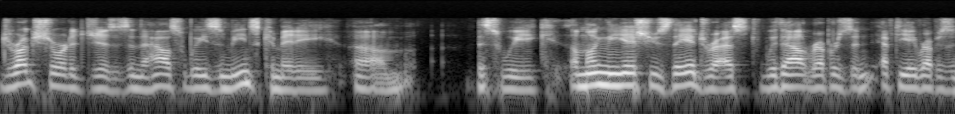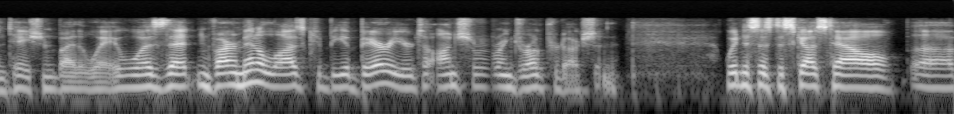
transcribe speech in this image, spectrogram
drug shortages in the House Ways and Means Committee um, this week. Among the issues they addressed, without represent, FDA representation, by the way, was that environmental laws could be a barrier to onshoring drug production. Witnesses discussed how uh,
